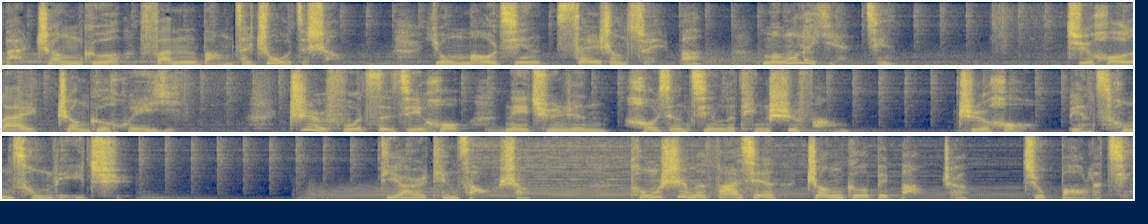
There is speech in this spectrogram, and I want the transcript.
把张哥反绑在柱子上，用毛巾塞上嘴巴，蒙了眼睛。据后来张哥回忆。制服自己后，那群人好像进了停尸房，之后便匆匆离去。第二天早上，同事们发现张哥被绑着，就报了警。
